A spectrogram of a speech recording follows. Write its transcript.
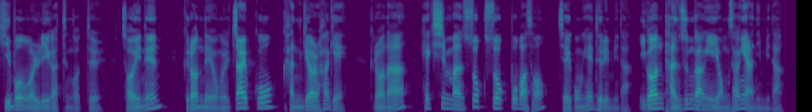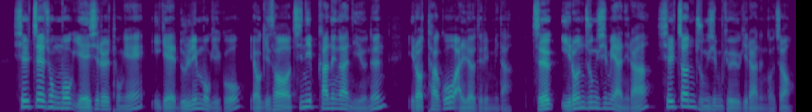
기본 원리 같은 것들 저희는 그런 내용을 짧고 간결하게 그러나 핵심만 쏙쏙 뽑아서 제공해 드립니다. 이건 단순 강의 영상이 아닙니다. 실제 종목 예시를 통해 이게 눌림목이고 여기서 진입 가능한 이유는 이렇다고 알려드립니다. 즉 이론 중심이 아니라 실전 중심 교육이라는 거죠.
